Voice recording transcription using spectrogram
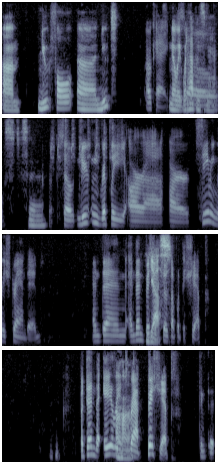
Um, Newt fall. Uh, Newt Okay. No, wait. What happens next? So, So Newt and Ripley are uh, are seemingly stranded, and then and then Bishop Yes. shows up with the ship. But then the aliens Uh-huh. grab Bishop. Think that,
